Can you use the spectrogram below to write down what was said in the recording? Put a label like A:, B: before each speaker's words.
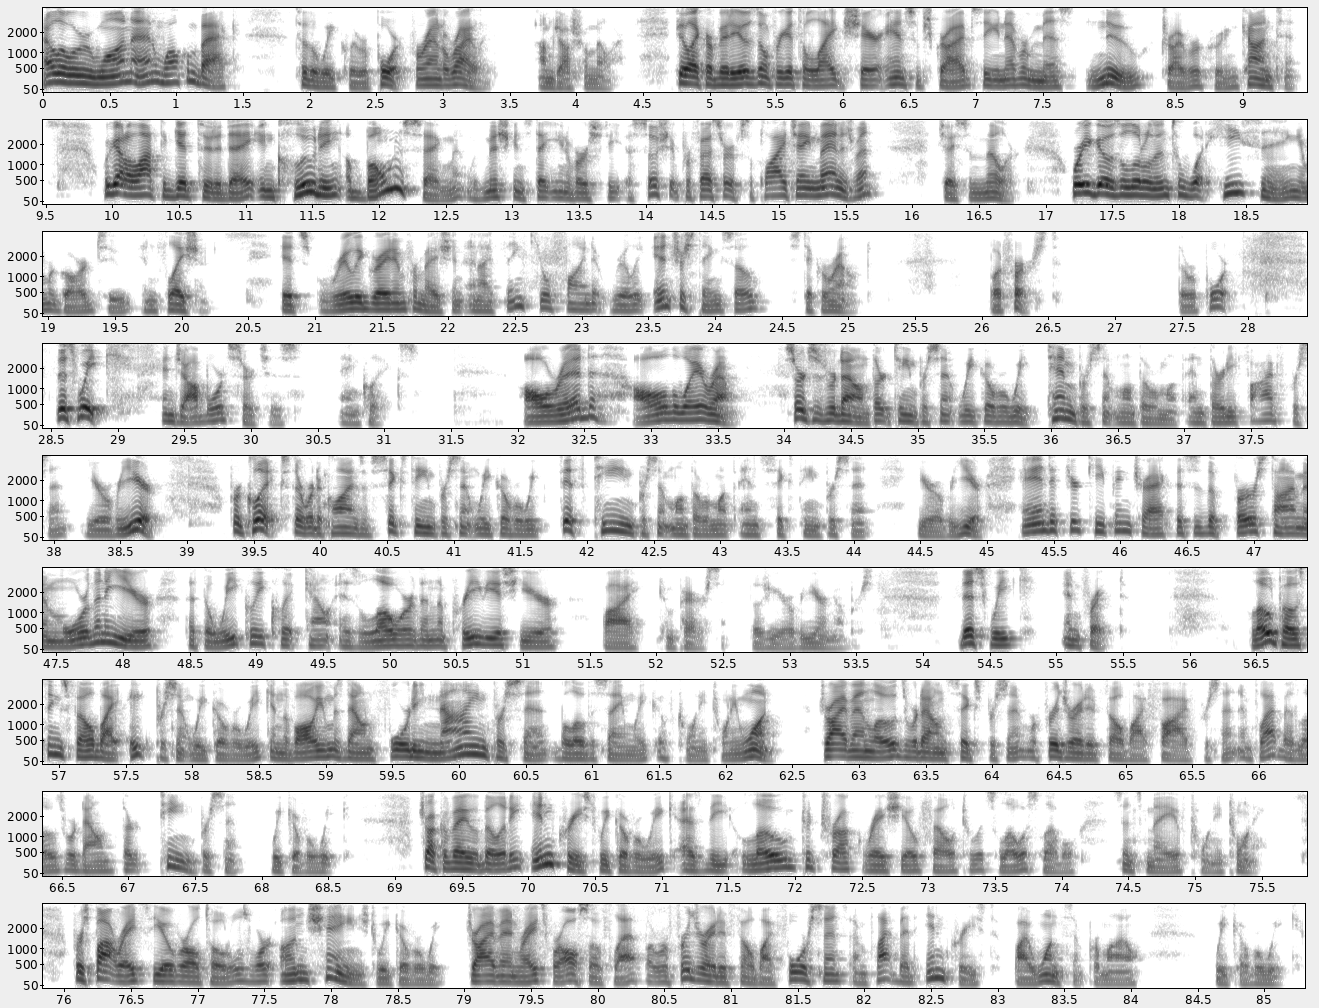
A: Hello, everyone, and welcome back to the weekly report. For Randall Reilly, I'm Joshua Miller. If you like our videos, don't forget to like, share, and subscribe so you never miss new driver recruiting content. We got a lot to get to today, including a bonus segment with Michigan State University Associate Professor of Supply Chain Management, Jason Miller, where he goes a little into what he's seeing in regard to inflation. It's really great information, and I think you'll find it really interesting, so stick around. But first, the report. This week, in job board searches and clicks. All red all the way around. Searches were down 13% week over week, 10% month over month, and 35% year over year. For clicks, there were declines of 16% week over week, 15% month over month, and 16% year over year. And if you're keeping track, this is the first time in more than a year that the weekly click count is lower than the previous year by comparison, those year over year numbers. This week in freight, Load postings fell by 8% week over week, and the volume was down 49% below the same week of 2021. Dry van loads were down 6%, refrigerated fell by 5%, and flatbed loads were down 13% week over week. Truck availability increased week over week as the load to truck ratio fell to its lowest level since May of 2020. For spot rates, the overall totals were unchanged week over week. Dry van rates were also flat, but refrigerated fell by 4 cents and flatbed increased by 1 cent per mile week over week.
